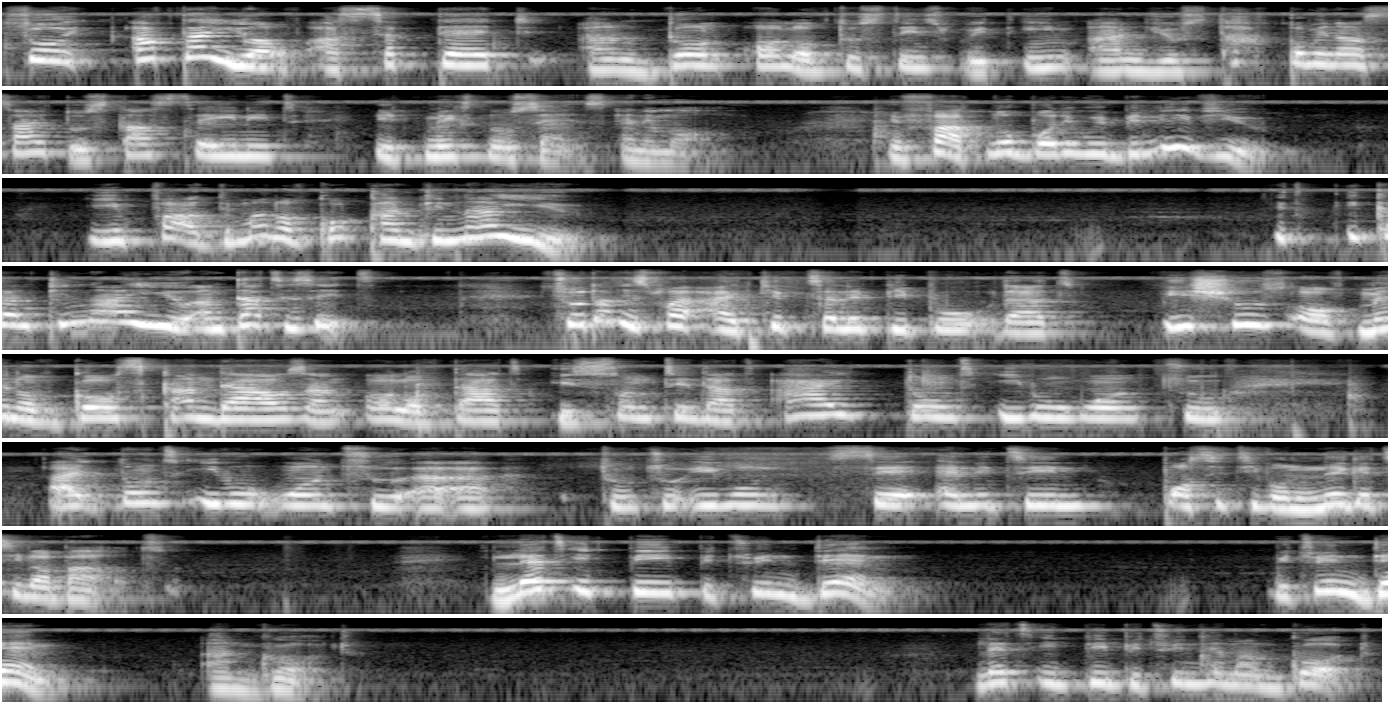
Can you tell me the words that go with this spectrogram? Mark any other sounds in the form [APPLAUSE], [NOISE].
So after you have accepted and done all of those things with him and you start coming outside to start saying it, it makes no sense anymore. In fact, nobody will believe you. In fact, the man of God can deny you. It, it can deny you, and that is it. So that is why I keep telling people that issues of men of God scandals and all of that is something that I don't even want to I don't even want to uh, uh to, to even say anything positive or negative about. Let it be between them, between them and God. Let it be between them and God.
